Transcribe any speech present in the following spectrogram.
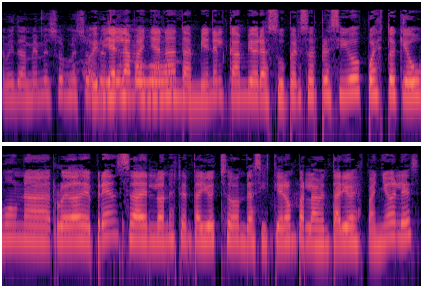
A mí también me, sor- me Hoy sorprendió día en la poco- mañana también el cambio era súper sorpresivo, puesto que hubo una rueda de prensa en Londres 38 donde asistieron parlamentarios españoles,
